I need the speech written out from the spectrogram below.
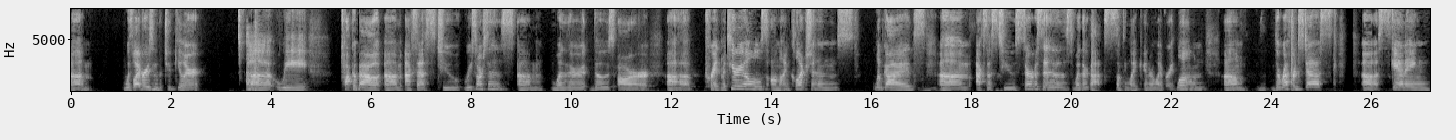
um, with libraries in particular, uh, we talk about um, access to resources, um, whether those are uh, print materials, online collections, LibGuides, um, access to services, whether that's something like interlibrary loan, um, the reference desk, uh, scanning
